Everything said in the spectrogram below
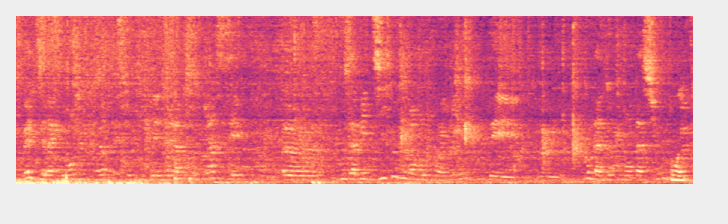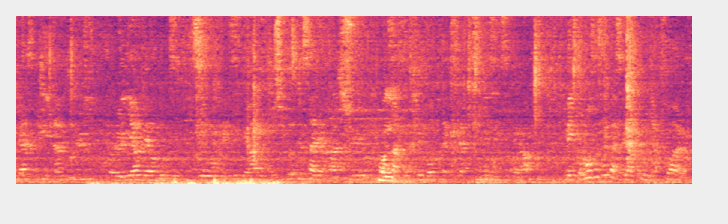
je vais directement, j'ai plusieurs questions qui viennent. La première, c'est euh, vous avez dit que vous leur envoyez des, euh, comme la documentation Oui. podcast qui inclut le lien vers d'autres épisodes, ça les rassure, Oui. ça confirme votre expertise, etc. Mais comment ça s'est passé la première fois alors?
